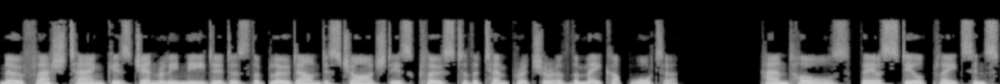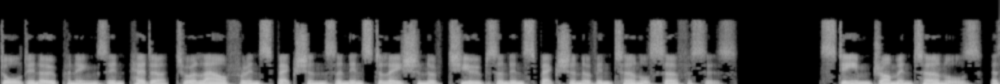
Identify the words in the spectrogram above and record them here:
No flash tank is generally needed as the blowdown discharged is close to the temperature of the makeup water. Hand holes, they are steel plates installed in openings in header to allow for inspections and installation of tubes and inspection of internal surfaces. Steam drum internals, a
